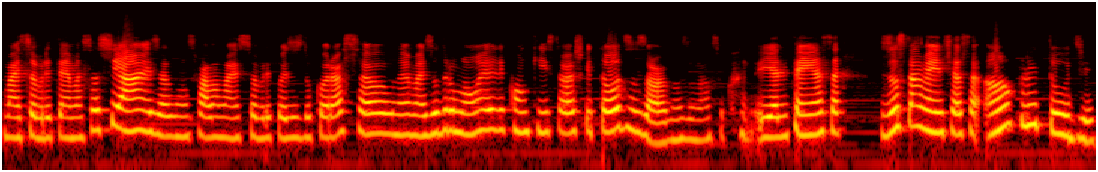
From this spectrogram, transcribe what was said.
mais sobre temas sociais, alguns falam mais sobre coisas do coração, né? Mas o Drummond, ele conquista, eu acho que todos os órgãos do nosso... E ele tem essa, justamente essa amplitude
